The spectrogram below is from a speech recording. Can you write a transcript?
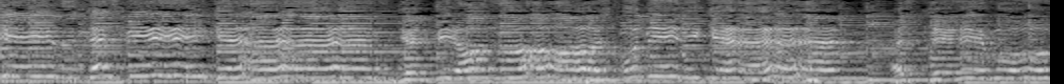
Rivineşim tesbih gel Gel bir anlaş bu dil gel Estini bu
